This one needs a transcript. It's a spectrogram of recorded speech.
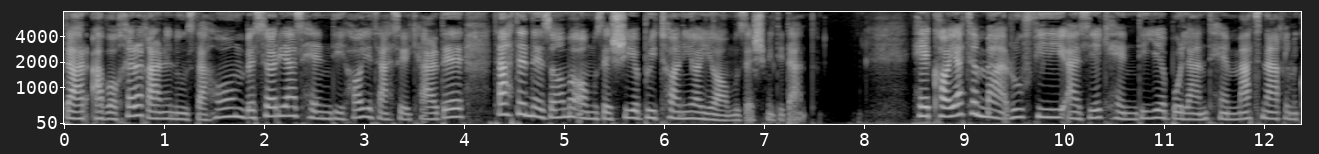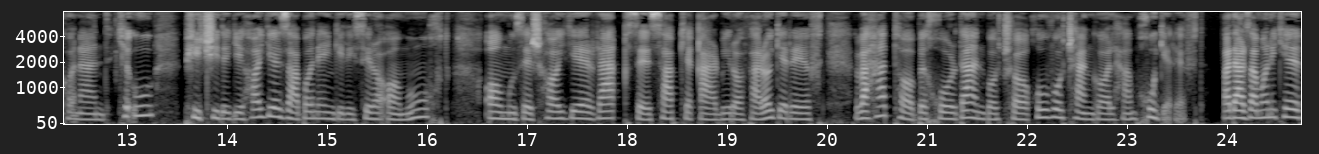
در اواخر قرن 19 هم بسیاری از هندی های تحصیل کرده تحت نظام آموزشی بریتانیایی آموزش می‌دیدند. حکایت معروفی از یک هندی بلند همت نقل می کنند که او پیچیدگی های زبان انگلیسی را آموخت، آموزش های رقص سبک غربی را فرا گرفت و حتی به خوردن با چاقو و چنگال هم خو گرفت. و در زمانی که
